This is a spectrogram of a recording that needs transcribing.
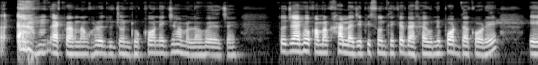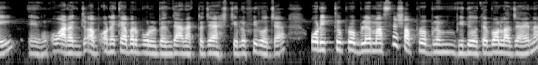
এক রান্নাঘরে দুজন ঢোকা অনেক ঝামেলা হয়ে যায়। তো যাই হোক, আমার খালা যে পিছন থেকে দেখায়, উনি পর্দা করে এই ও আরেকজন অনেকে আবার বলবেন যে আর একটা যে আসছিল ফিরোজা, ওর একটু প্রবলেম আছে, সব প্রবলেম ভিডিওতে বলা যায় না।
